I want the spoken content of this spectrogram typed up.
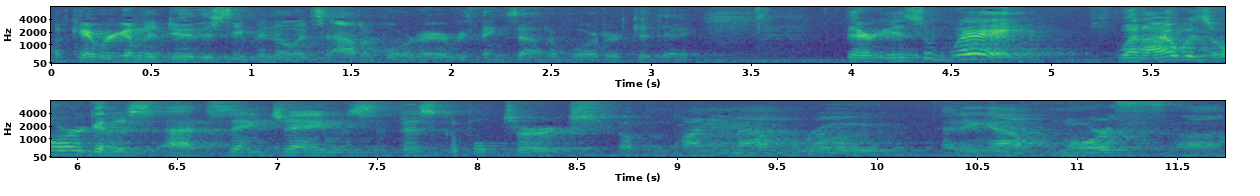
okay, we're going to do this even though it's out of order. Everything's out of order today. There is a way. When I was organist at St. James Episcopal Church up in Piney Mountain Road, heading out north uh,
